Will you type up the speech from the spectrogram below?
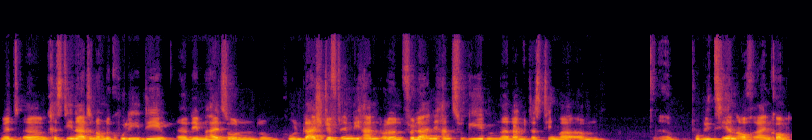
mit äh, Christine hatte noch eine coole Idee, äh, dem halt so einen, so einen, coolen Bleistift in die Hand oder einen Füller in die Hand zu geben, ne, damit das Thema ähm, äh, Publizieren auch reinkommt.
